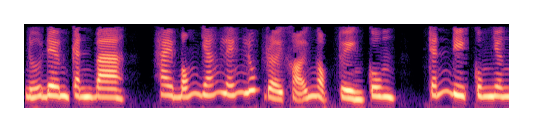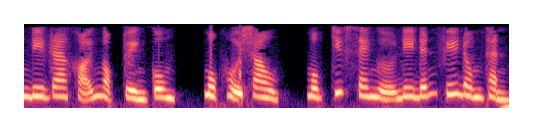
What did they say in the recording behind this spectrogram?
nửa đêm canh ba, hai bóng dáng lén lút rời khỏi Ngọc Tuyền Cung, tránh đi cung nhân đi ra khỏi Ngọc Tuyền Cung, một hồi sau, một chiếc xe ngựa đi đến phía đông thành,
